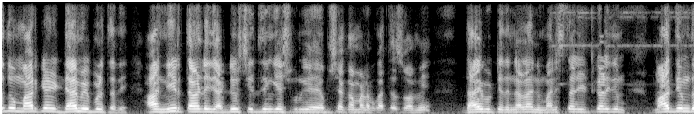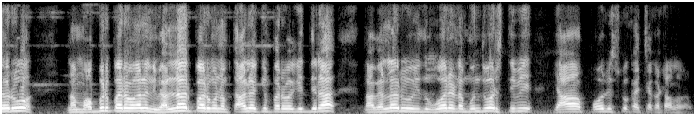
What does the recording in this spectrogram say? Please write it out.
ಇದು ಮಾರ್ಕೆಟ್ ಡ್ಯಾಮಿಗೆ ಬೀಳ್ತದೆ. ಆ ನೀರು ತಗೊಂಡು ಅಡ್ಡಿ ಸಿದ್ಧಲಿಂಗೇಶ್ವರಿಗೆ ಅಭಿಷೇಕ ಮಾಡ್ಬೇಕಾಗ್ತದೆ ಸ್ವಾಮಿ. ದಯವಿಟ್ಟು ಇದನ್ನೆಲ್ಲ ನಿಮ್ಮ ಮನಸ್ಸಲ್ಲಿ ಇಟ್ಕೊಳ್ಳಿ. ನಿಮ್ಮ ಮಾಧ್ಯಮದವರು ನಮ್ಮ ಪರವಾಗಿಲ್ಲ ನೀವು ನೀವೆಲ್ಲರ ಪರವಾಗಿ, ನಮ್ಮ ತಾಲೂಕಿನ ಪರವಾಗಿದ್ದೀರಾ ನಾವೆಲ್ಲರೂ ಇದು ಹೋರಾಟ ಮುಂದುವರಿಸ್ತೀವಿ. ಯಾವ ಪೊಲೀಸ್ಗೂ ಕಚ್ಚೆ ಕಟ್ಟಲ್ಲ ನಾವು.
